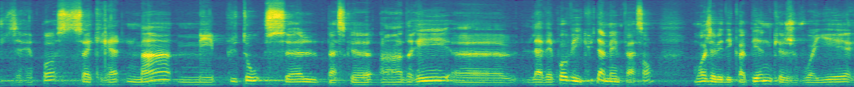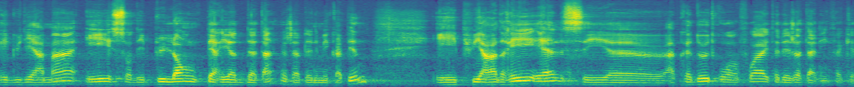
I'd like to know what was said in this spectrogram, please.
je dirais pas secrètement, mais plutôt seul, parce que André euh, l'avait pas vécu de la même façon. Moi, j'avais des copines que je voyais régulièrement et sur des plus longues périodes de temps, que j'appelais mes copines. Et puis André, elle, c'est euh, après deux, trois fois, elle était déjà tannée. Fait que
